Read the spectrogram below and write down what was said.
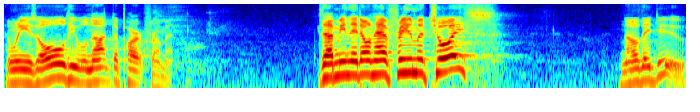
and when he is old, he will not depart from it. Does that mean they don't have freedom of choice? No, they do.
